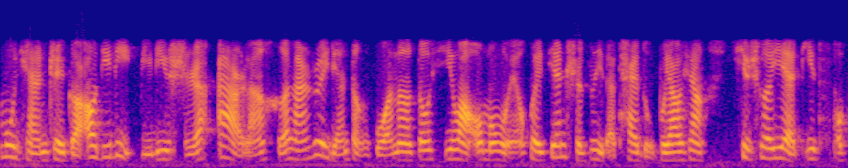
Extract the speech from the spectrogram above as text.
目前，这个奥地利、比利时、爱尔兰、荷兰、瑞典等国呢，都希望欧盟委员会坚持自己的态度，不要向汽车业低头。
